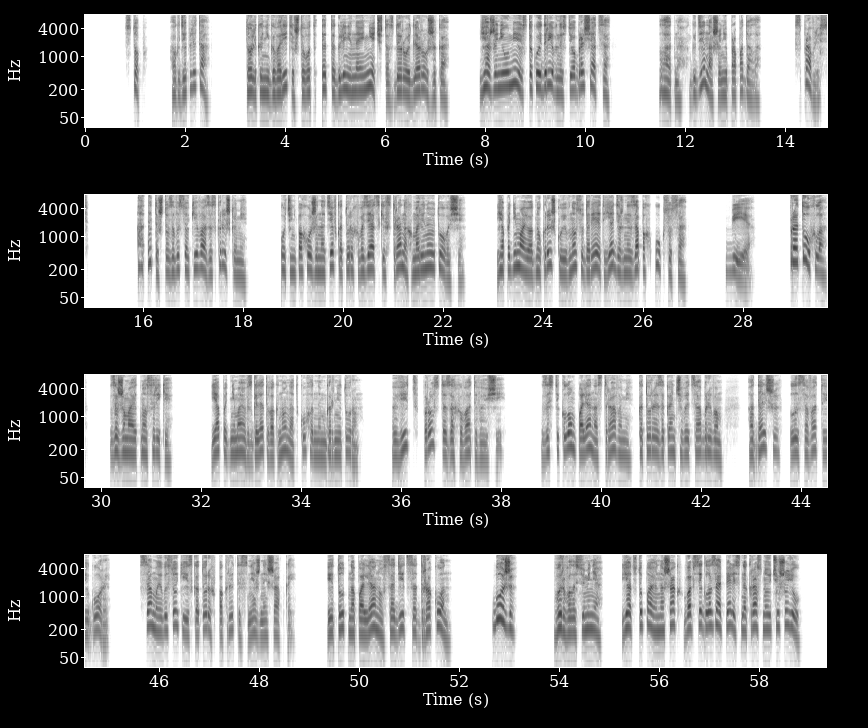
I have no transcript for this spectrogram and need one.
Стоп, а где плита? Только не говорите, что вот это глиняное нечто с дырой для розжига. Я же не умею с такой древностью обращаться. Ладно, где наша не пропадала? Справлюсь. А это что за высокие вазы с крышками? Очень похожи на те, в которых в азиатских странах маринуют овощи. Я поднимаю одну крышку, и в нос ударяет ядерный запах уксуса. Бия. Протухло зажимает нос Рики. Я поднимаю взгляд в окно над кухонным гарнитуром. Вид просто захватывающий. За стеклом поляна с травами, которая заканчивается обрывом, а дальше — лысоватые горы, самые высокие из которых покрыты снежной шапкой. И тут на поляну садится дракон. «Боже!» — вырвалось у меня. Я отступаю на шаг, во все глаза пялись на красную чешую.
